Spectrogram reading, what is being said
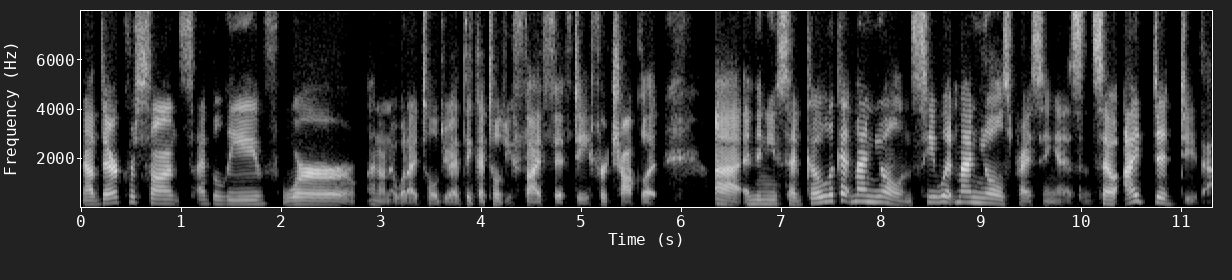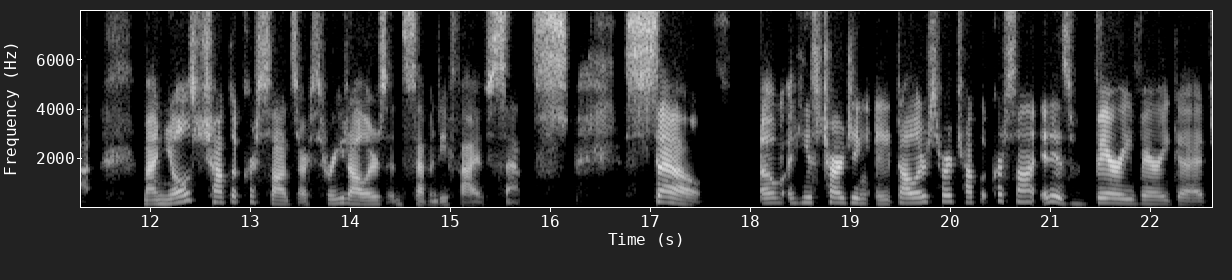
Now their croissants, I believe, were I don't know what I told you. I think I told you 550 for chocolate. Uh, and then you said, go look at Magnol and see what Magnol's pricing is. And so I did do that. Magnol's chocolate croissants are $3.75. So oh, he's charging $8 for a chocolate croissant. It is very, very good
